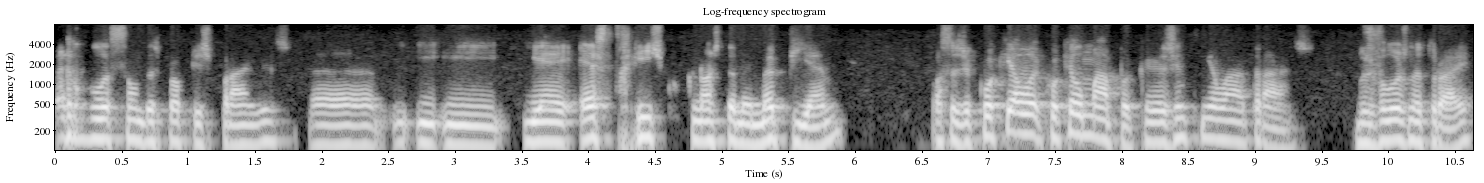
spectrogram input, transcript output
a regulação das próprias pragas, uh, e, e, e, é este risco que nós também mapeamos, ou seja, com, aquela, com aquele mapa que a gente tinha lá atrás dos valores naturais,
